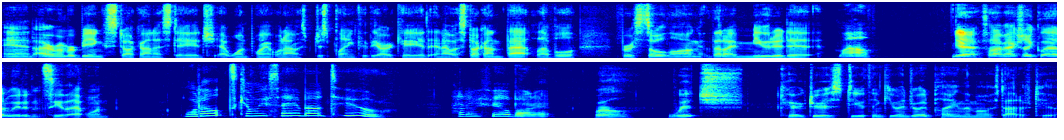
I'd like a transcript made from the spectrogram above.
And I remember being stuck on a stage at one point when I was just playing through the arcade, and I was stuck on that level for so long that I muted it. Wow. Yeah, so I'm actually glad we didn't see that one. What else can we say about two? How do we feel about it? Well, which characters do you think you enjoyed playing the most out of two?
